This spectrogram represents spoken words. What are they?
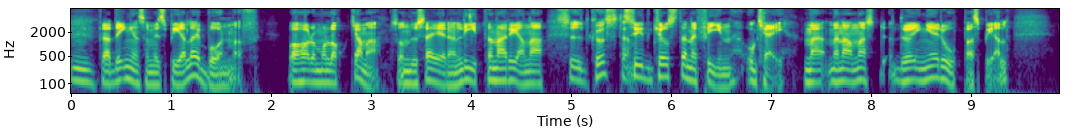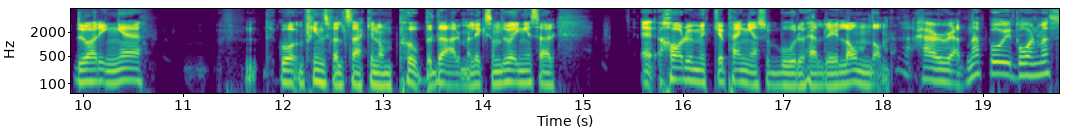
Mm. För att det är ingen som vill spela i Bournemouth. Vad har de att locka med? Som du säger, en liten arena, Sydkusten. Sydkusten är fin, okej. Men, men annars, du har inget Europaspel. Du har inget... Det går, finns väl säkert någon pub där, men liksom, du har inget så här... Eh, har du mycket pengar så bor du hellre i London. Harry Redknapp bor i Bournemouth.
